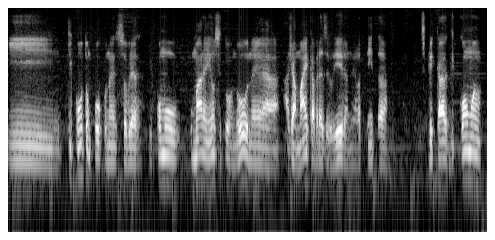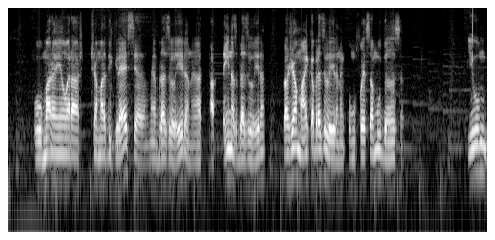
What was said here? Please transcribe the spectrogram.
e que conta um pouco, né, sobre a- como o Maranhão se tornou, né, a, a Jamaica brasileira, né? Ela tenta explicar de como o Maranhão era chamada de Grécia né, brasileira, né, Atenas brasileira, para Jamaica brasileira, né, como foi essa mudança. E, o,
